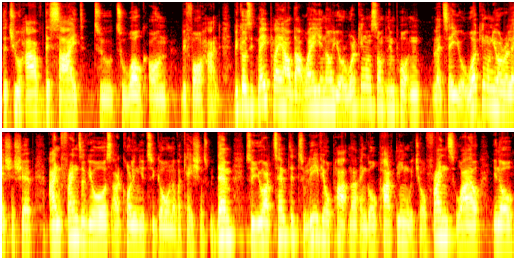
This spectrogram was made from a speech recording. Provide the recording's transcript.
that you have decide to to work on beforehand. Because it may play out that way you know you're working on something important. Let's say you're working on your relationship and friends of yours are calling you to go on a vacations with them. So you are tempted to leave your partner and go partying with your friends while you know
